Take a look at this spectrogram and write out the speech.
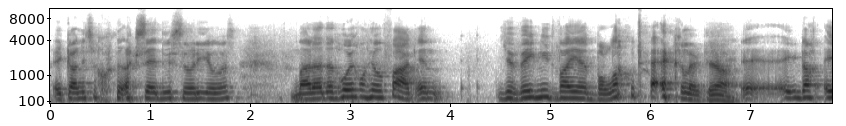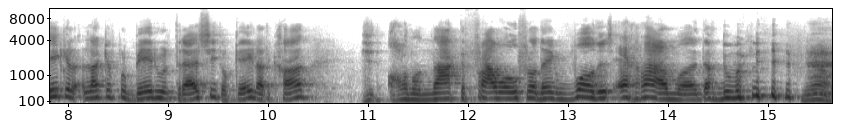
ik kan niet zo goed accent doen, sorry jongens. Maar eh, dat hoor je gewoon heel vaak. En je weet niet waar je belandt eigenlijk. Ja. Ik dacht één keer, laat ik even proberen hoe het eruit ziet. Oké, laat ik gaan. Je ziet allemaal naakte vrouwen overal. Dan denk ik, wow, dit is echt raar man. Ik dacht, doe maar niet. Ja.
